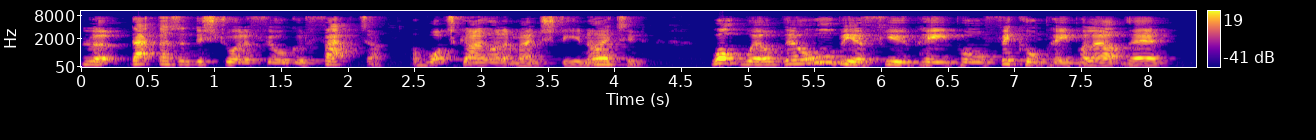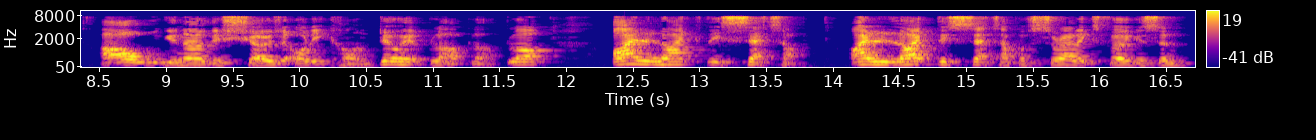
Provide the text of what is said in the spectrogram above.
look that doesn't destroy the feel good factor of what's going on at Manchester United. What will? There will be a few people, fickle people out there. Oh, you know, this shows that Ollie can't do it, blah, blah, blah. I like this setup. I like this setup of Sir Alex Ferguson,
